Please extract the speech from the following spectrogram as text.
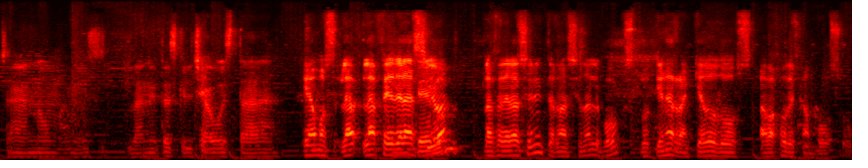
O sea, no mames. La neta es que el chavo está. Digamos, la, la federación, la Federación Internacional de Box lo tiene rankeado 2, abajo de Camboso.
